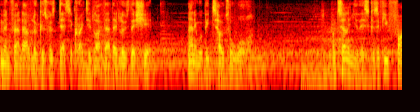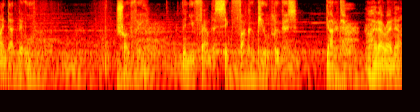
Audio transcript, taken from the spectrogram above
Men found out Lucas was desecrated like that, they'd lose their shit. And it would be total war. I'm telling you this because if you find that little trophy, then you found the sick fuck who killed Lucas. Got it. I'll head out right now.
